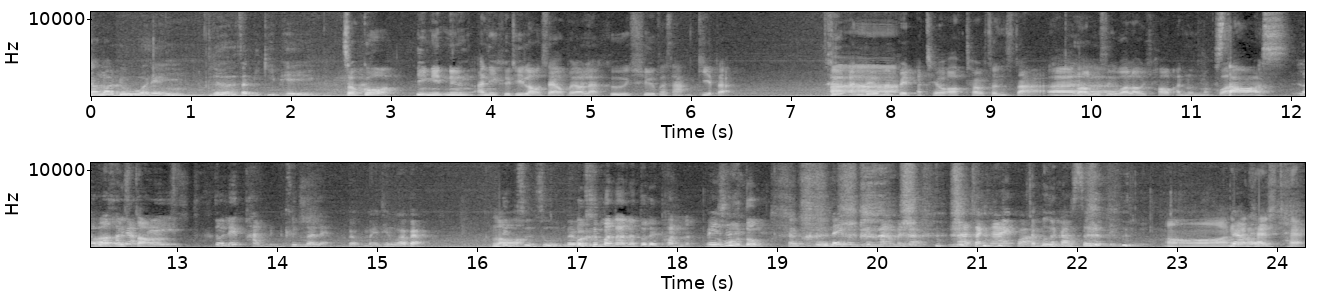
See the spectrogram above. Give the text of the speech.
ต้องรอดูว่าในเรื่องจะมีกี่เพลง แล้วก็อีกนิดนึง อันนี้คือที่เราแซวไปแล้วแหละ คือชื่อภาษาอังกฤษอะคืออันเดิมมันเป็น A Tale of Thousand Star อ่า เรารู้สึกว่าเราชอบอันนุนมากกว่า Stars เราว่าเขาอยากเออให้ Stars ตัวเลขพันมันขึ้นมาแหละ แบบหมายถึงว่าแบบหรหอนึ่งศูนย์ศูนย์แบบเพราะขึ้นมานานนะตัวเลขพันอะไม่ใช่ พูดตรง แต่คือเลขมันขึ้นมามันแบบน่าจะง่ายกว่าจะหมื่นการเสิร์ชอะไรอย่างนี้ อ๋อในการเดาแฮชแท็ก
